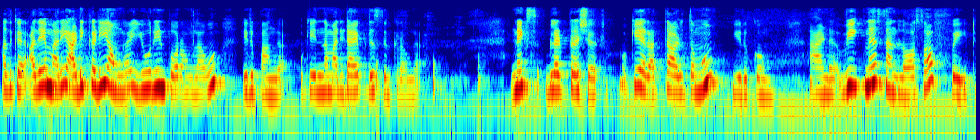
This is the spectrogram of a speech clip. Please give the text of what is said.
அதுக்கு அதே மாதிரி அடிக்கடி அவங்க யூரின் போகிறவங்களாவும் இருப்பாங்க. ஓகே இந்த மாதிரி டயபிட்டிஸ் இருக்கிறவங்க. நெக்ஸ்ட் பிளட் ப்ரெஷர் ஓகே ரத்த அழுத்தமும் இருக்கும். And weakness and loss of weight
